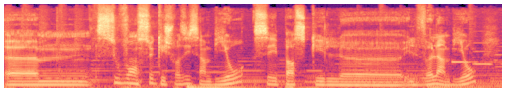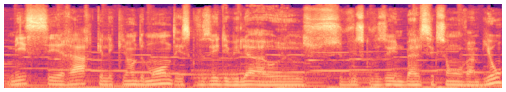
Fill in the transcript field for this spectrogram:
Euh, souvent, ceux qui choisissent un bio, c'est parce qu'ils euh, veulent un bio, mais c'est rare que les clients demandent est-ce que vous avez des euh, est-ce que vous avez une belle section vin bio?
